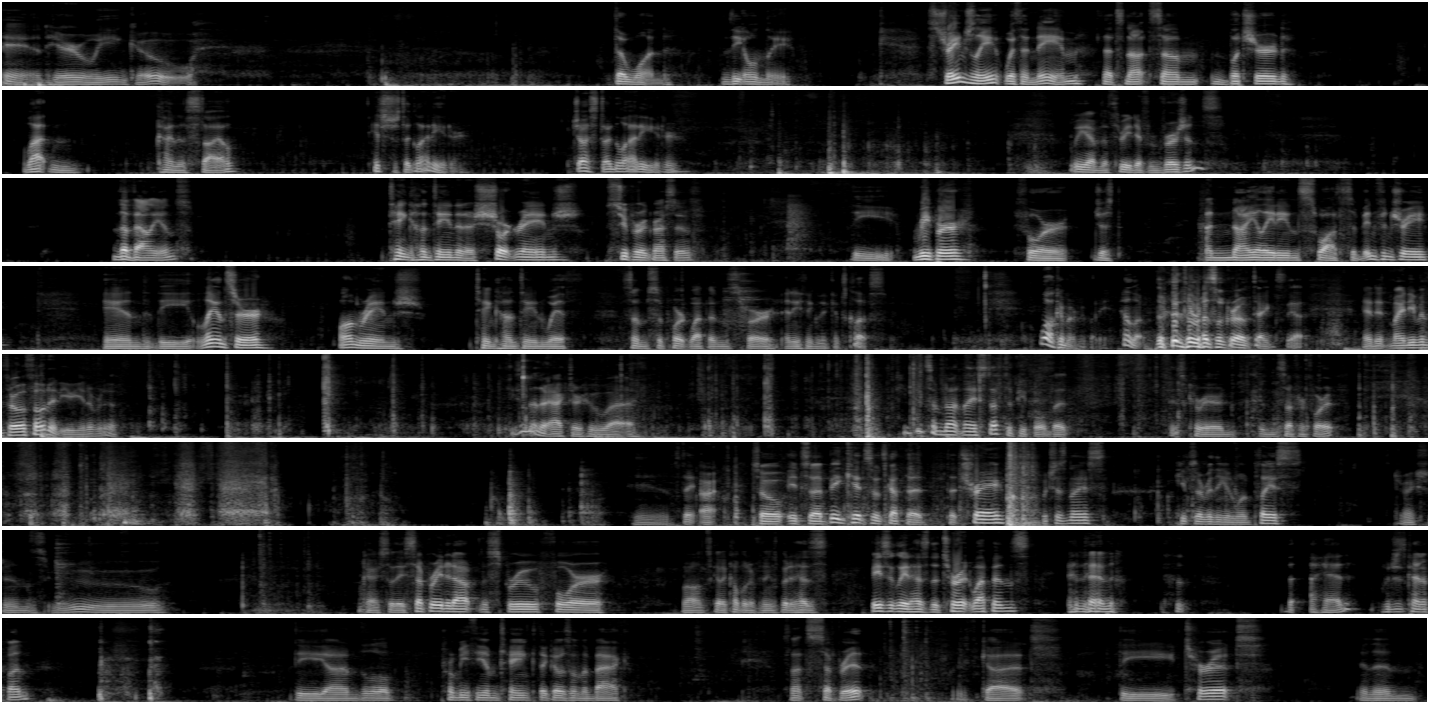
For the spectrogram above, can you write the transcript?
And here we go. The one, the only. Strangely, with a name that's not some butchered Latin kind of style, it's just a gladiator. Just a gladiator. We have the three different versions. The Valiant. Tank hunting at a short range, super aggressive. The Reaper for just annihilating swaths of infantry. And the Lancer, long range tank hunting with some support weapons for anything that gets close. Welcome, everybody. Hello. The, Russell Crowe tanks, yeah. And it might even throw a phone at you, you never know. He's another actor who uh, he did some not nice stuff to people, but his career didn't suffer for it. And stay. All right. So it's a big kit, so it's got the the tray, which is nice. Keeps everything in one place. Directions. Ooh. Okay, so they separated out the sprue for well, it's got a couple different things, but it has basically it has the turret weapons and then the, a head, which is kind of fun. the um, the little promethium tank that goes on the back. So that's separate. We've got the turret, and then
